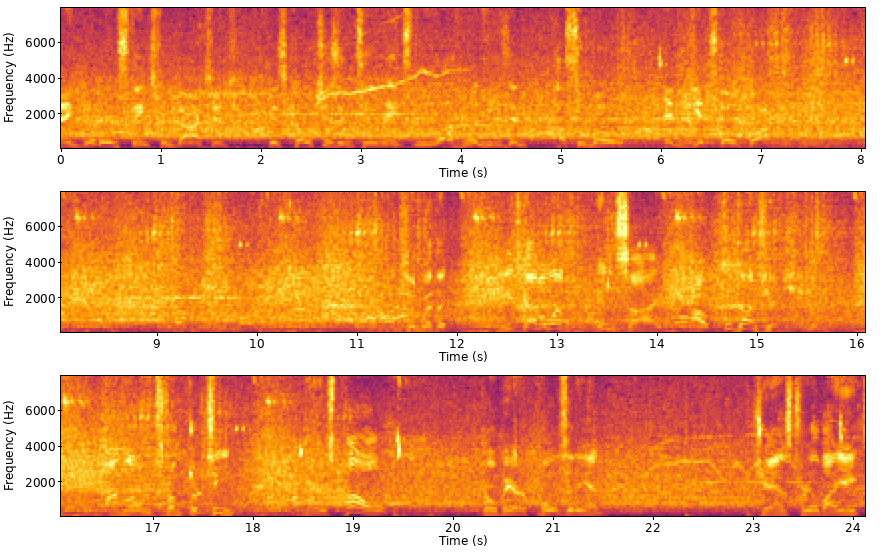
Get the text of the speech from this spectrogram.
And good instincts from Doncic. His coaches and teammates love when he's in hustle mode and gets those blocks. Thompson with it. He's got 11. Inside. Out to Doncic. Unloads from 13. Here's Powell. Gobert pulls it in. Jazz trail by eight.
